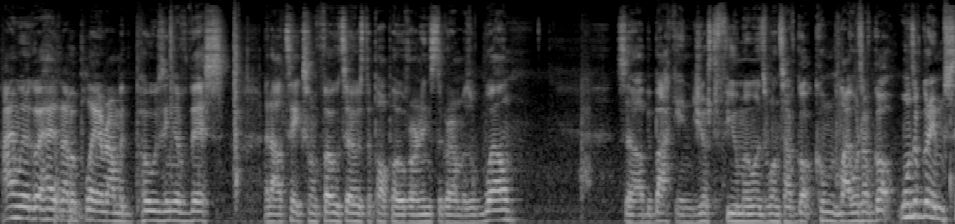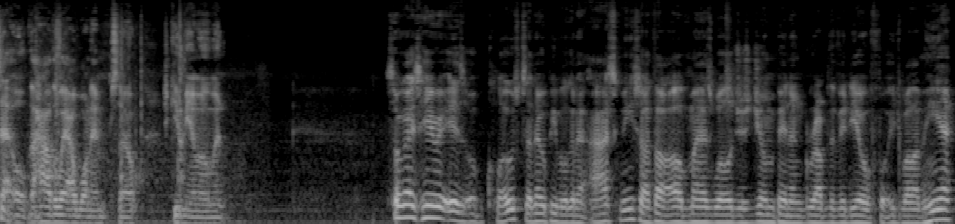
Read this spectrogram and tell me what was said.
I'm going to go ahead and have a play around with posing of this, and I'll take some photos to pop over on Instagram as well. So I'll be back in just a few moments once I've got come like once I've got once I've got him set up the how the way I want him. So just give me a moment. So guys, here it is up close I know people are going to ask me, so I thought I might as well just jump in and grab the video footage while I'm here.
